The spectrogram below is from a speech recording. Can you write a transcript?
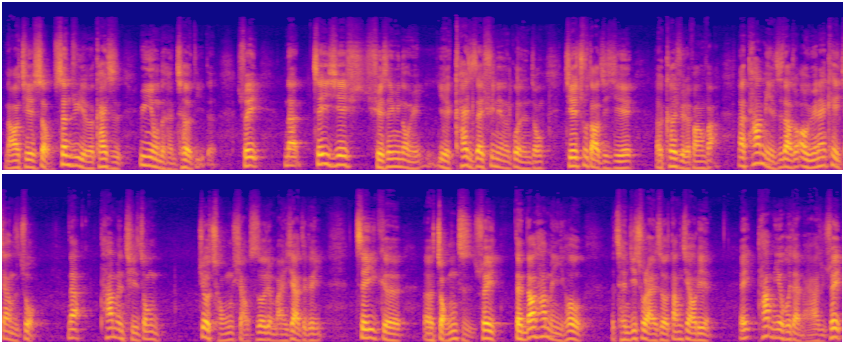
然后接受，甚至有的开始运用的很彻底的，所以。那这一些学生运动员也开始在训练的过程中接触到这些呃科学的方法，那他们也知道说哦，原来可以这样子做。那他们其中就从小时候就埋下这个这一个呃种子，所以等到他们以后成绩出来的时候当教练，哎，他们又会再埋下去，所以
